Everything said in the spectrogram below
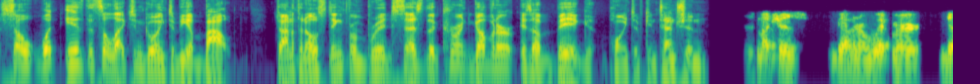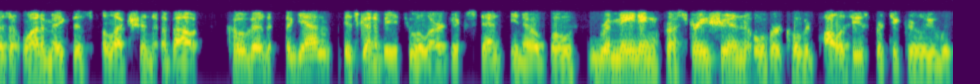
So, what is this election going to be about? Jonathan Oosting from Bridge says the current governor is a big point of contention. As much as Governor Whitmer doesn't want to make this election about COVID again, it's going to be to a large extent, you know, both remaining frustration over COVID policies, particularly with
